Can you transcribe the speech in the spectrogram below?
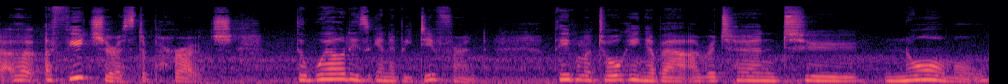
a, a futurist approach. The world is going to be different. People are talking about a return to normal,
